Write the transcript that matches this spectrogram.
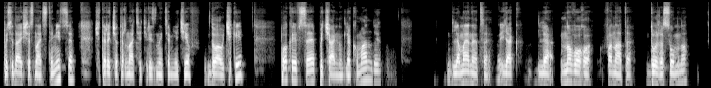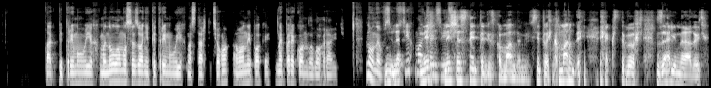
посідає 16 місце, 4-14 різниця м'ячів, 2 очки. Поки все печально для команди. Для мене це як для нового фаната дуже сумно. Так, підтримував їх в минулому сезоні, підтримував їх на старті цього, а вони поки непереконливо грають. Ну, не в всі- Не- всіх матчах, Не, не щастить тобі з командами. Всі твої команди якось тебе взагалі не радують.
